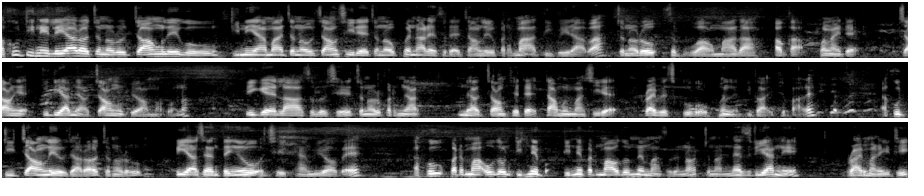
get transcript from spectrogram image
အခုဒီနေ့လေးကတော့ကျွန်တော်တို့ကျောင်းလေးကိုဒီနေရာမှာကျွန်တော်တို့ကျောင်းရှိတယ်ကျွန်တော်တို့ဖွင့်ထားတယ်ဆိုတဲ့အကြောင်းလေးကိုပထမအသိပေးတာပါကျွန်တော်တို့စပူအောင်မာသားအောက်ကဖွင့်လိုက်တဲ့ကျောင်းရဲ့ဒုတိယမြောက်ကျောင်းလို့ပြောရမှာပေါ့နော်ပြီးခဲ့လားဆိုလို့ရှိရင်ကျွန်တော်တို့ပထမမြောက်ကျောင်းဖြစ်တဲ့တာမွေမှာရှိတဲ့ private school ကိုဖွင့်လှစ်ပြီးသွားပြီဖြစ်ပါတယ်အခုဒီကျောင်းလေးကိုကြတော့ကျွန်တော်တို့ PRSN တင်ရိုးကိုအခြေခံပြီးတော့ပဲအခုပထမအဦးဆုံးဒီနှစ်ပေါ့ဒီနှစ်ပထမအဦးဆုံးနှစ်မှာဆိုရင်တော့ကျွန်တော် nursery ကနေ primary အထိ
